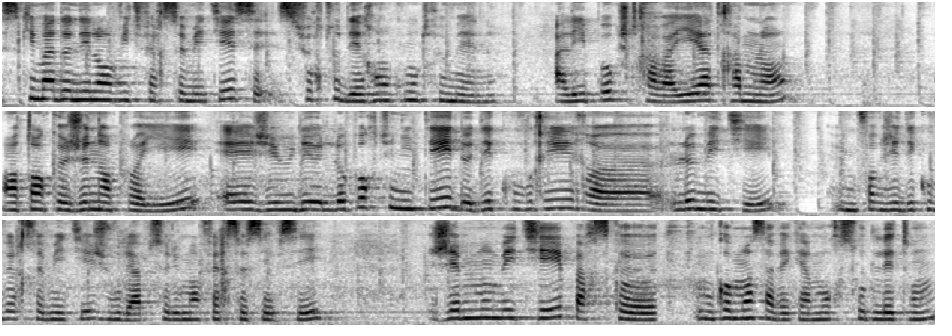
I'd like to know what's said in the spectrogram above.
Ce qui m'a donné l'envie de faire ce métier, c'est surtout des rencontres humaines. À l'époque, je travaillais à Tramelan en tant que jeune employée et j'ai eu l'opportunité de découvrir euh, le métier. Une fois que j'ai découvert ce métier, je voulais absolument faire ce CFC. J'aime mon métier parce qu'on commence avec un morceau de laiton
